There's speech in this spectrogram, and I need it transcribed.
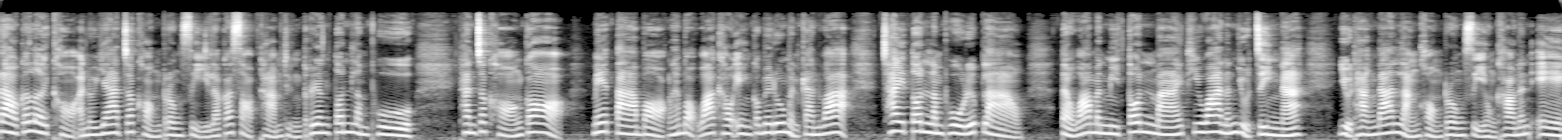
เราก็เลยขออนุญาตเจ้าของโรงสีแล้วก็สอบถามถึงเรื่องต้นลำพู ท่านเจ้าของก็ เมตตาบอกนะบอกว่าเขาเองก็ไม่รู้เหมือนกันว่า ใช่ต้นลำพูหรือเปล่า แต่ว่ามันมีต้นไม้ที่ว่านั้นอยู่จริงนะ อยู่ทางด้านหลังของโรงสีของเขานั่นเอง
